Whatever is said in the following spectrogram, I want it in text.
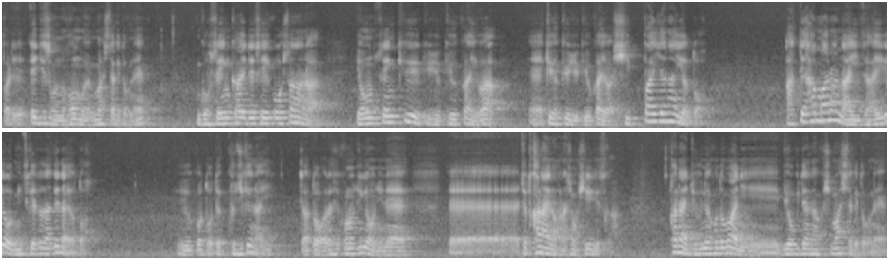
ぱりエジソンの本も読みましたけどね。5000回で成功したなら4999回は、え、999回は失敗じゃないよと。当てはまらない材料を見つけただけだよと。いうことでくじけない？あと私この授業にね、えー、ちょっと家内の話もしていいですか？家内10年ほど前に病気で亡くしましたけどね。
